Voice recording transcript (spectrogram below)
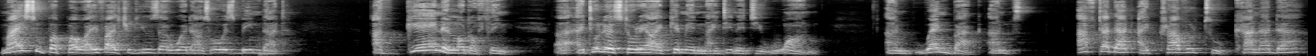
My superpower, if I should use that word, has always been that I've gained a lot of things. Uh, I told you a story how I came in 1981 and went back. And after that, I traveled to Canada,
